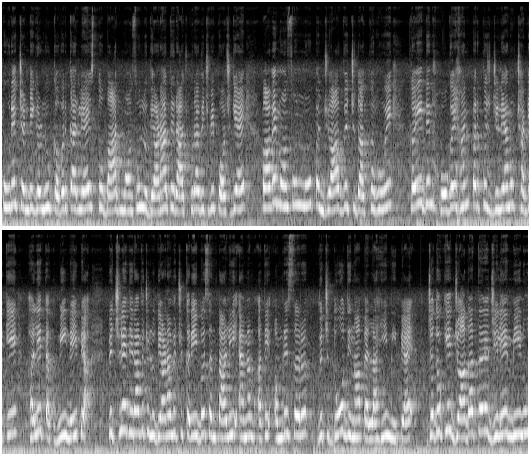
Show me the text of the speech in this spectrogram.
ਪੂਰੇ ਚੰਡੀਗੜ੍ਹ ਨੂੰ ਕਵਰ ਕਰ ਲਿਆ ਹੈ। ਇਸ ਤੋਂ ਬਾਅਦ ਮੌਨਸੂਨ ਲੁਧਿਆਣਾ ਤੇ ਰਾਜਪੁਰਾ ਵਿੱਚ ਵੀ ਪਹੁੰਚ ਗਿਆ ਹੈ। ਭਾਵੇਂ ਮੌਨਸੂਨ ਨੂੰ ਪੰਜਾਬ ਵਿੱਚ ਦਾਖਲ ਹੋਏ ਕਈ ਦਿਨ ਹੋ ਗਏ ਹਨ, ਪਰ ਕੁਝ ਜ਼ਿਲ੍ਹਿਆਂ ਨੂੰ ਛੱਡ ਕੇ ਹਲੇ ਤੱਕ ਮੀਂਹ ਨਹੀਂ ਪਿਆ। ਪਿਛਲੇ ਦਿਨਾਂ ਵਿੱਚ ਲੁਧਿਆਣਾ ਵਿੱਚ ਕਰੀਬ 47 ਐਮਐਮ ਅਤੇ ਅੰਮ੍ਰਿਤਸਰ ਵਿੱਚ 2 ਦਿਨਾਂ ਪਹਿਲਾਂ ਹੀ ਮੀਂਹ ਪਿਆ ਹੈ। ਜਦੋਂ ਕਿ ਜ਼ਿਆਦਾਤਰ ਜ਼ਿਲ੍ਹੇ ਮੀਂਹ ਨੂੰ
